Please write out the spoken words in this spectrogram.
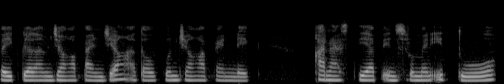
baik dalam jangka panjang ataupun jangka pendek. Karena setiap instrumen itu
